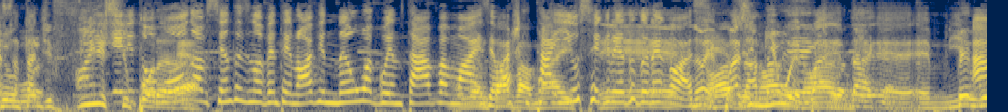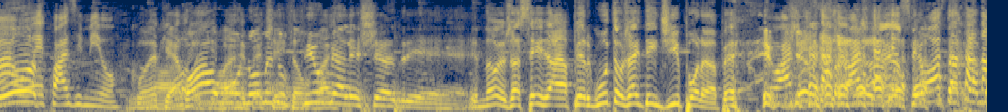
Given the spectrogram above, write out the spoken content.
Essa tá Olha, difícil, ele porra. tomou É. 999 e não aguentava mais. Eu acho que aguentava tá aí mais. o segredo do negócio. Não, é Nossa, quase mil, é, Vai, quase, é, é, é mil. Pegou. Ah, é quase mil. Como é que é? Qual Vai, o repete nome aí, do então, filme, vai. Alexandre? Não, eu já sei, a pergunta eu já entendi, porra. Eu acho que, tá- eu acho que a tempo resposta tá tá, na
